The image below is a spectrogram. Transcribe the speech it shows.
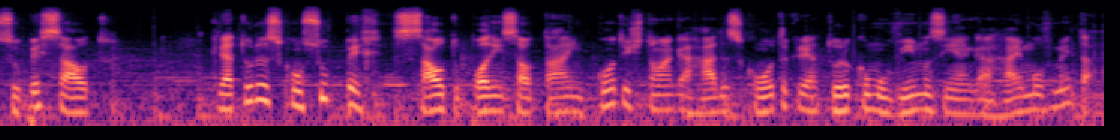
Super salto. Criaturas com super salto podem saltar enquanto estão agarradas com outra criatura, como vimos em agarrar e movimentar.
